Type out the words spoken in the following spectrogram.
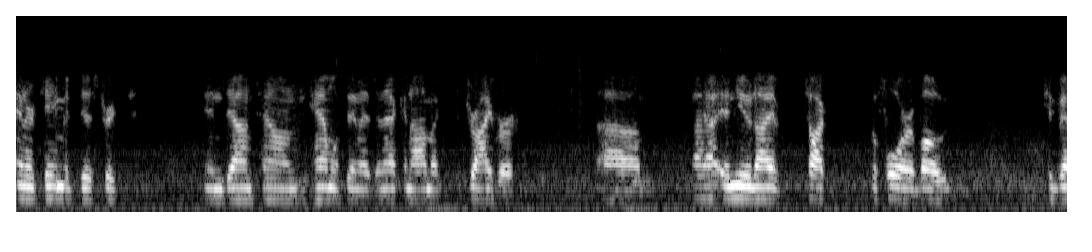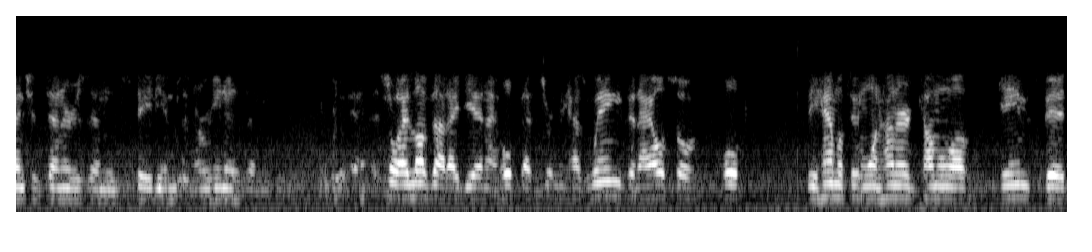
entertainment district in downtown Hamilton as an economic driver. Um, uh, and you and I have talked before about convention centers and stadiums and arenas, and so I love that idea, and I hope that certainly has wings. And I also hope the Hamilton 100 Commonwealth Games bid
